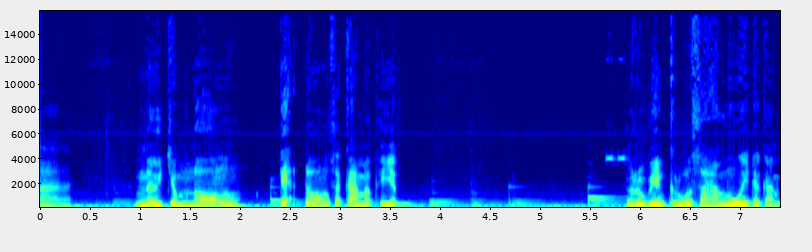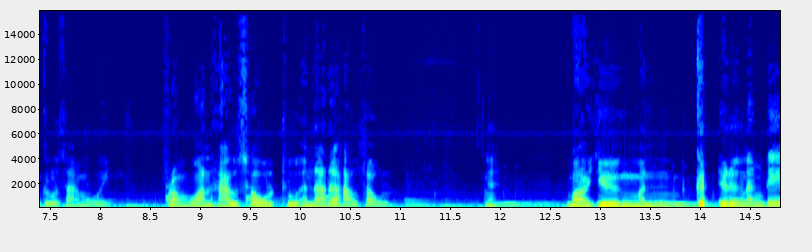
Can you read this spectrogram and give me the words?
មា នៅចំណងតាក់ទងសកម្មភាពរវាងគ្រួសារមួយទៅកាន់គ្រួសារមួយ from one household to another household ណាបើយើងមិនគិតរឿងហ្នឹងទេ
